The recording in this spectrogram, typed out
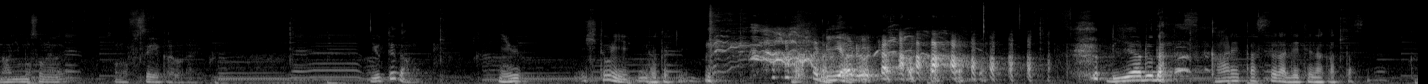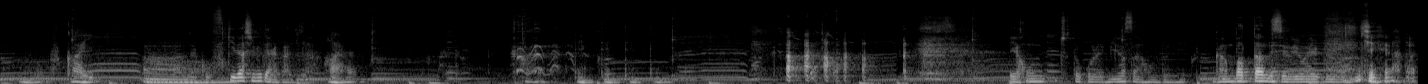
何もそれその不正解はない言ってたの？言う一人の時。リアル。リアルだ。疲れたすら出てなかったですね、うん、深い。あーじゃあこう吹き出しみたいな感じだ。はい。てんてんてんてん。いやほんちょっとこれ皆さん本当に頑張ったんですよ洋平君は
